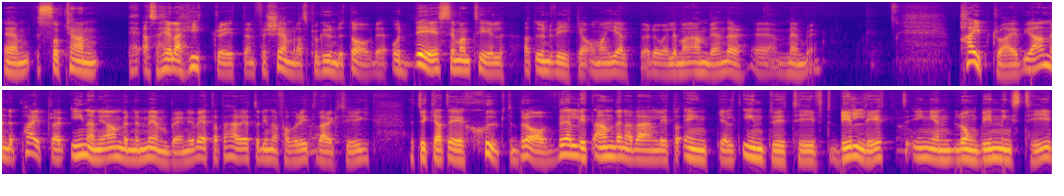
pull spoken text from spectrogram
um, så kan alltså hela hitraten försämras på grund av det. Och det ser man till att undvika om man hjälper då, eller man använder eh, Membrane. Pipedrive, jag använde Pipedrive innan jag använde Membrane. Jag vet att det här är ett av dina favoritverktyg. Jag tycker att det är sjukt bra. Väldigt användarvänligt och enkelt, intuitivt, billigt. Ingen lång bindningstid.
